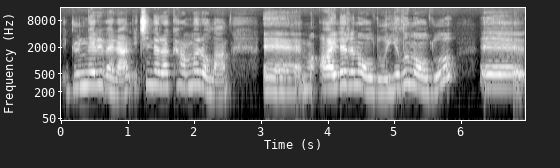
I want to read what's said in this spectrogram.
günleri veren, içinde rakamlar olan, e, ayların olduğu, yılın olduğu e,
